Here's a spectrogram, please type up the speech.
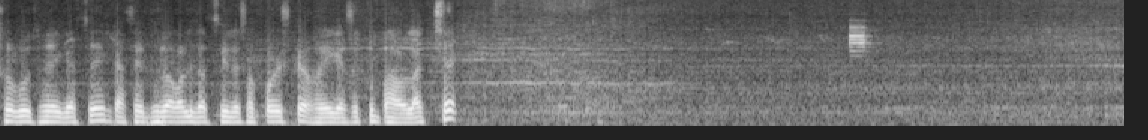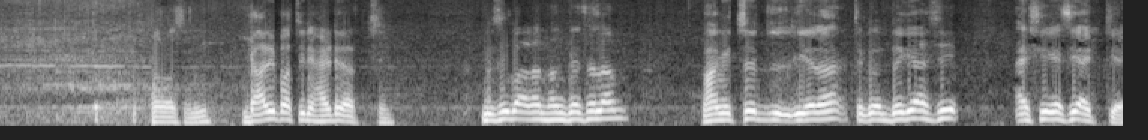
সবুজ হয়ে গেছে। গাছের ধুলাবালি যাচ্ছিল সব পরিষ্কার হয়ে গেছে খুব ভালো লাগছে? গাড়ি পাচ্ছি না হাইটে যাচ্ছে। কিছু বাগান ভাঙতেছিলাম। ভাঙিচ্ছে ইয়েরা দেখে আসি এসে গেছি আটকে।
